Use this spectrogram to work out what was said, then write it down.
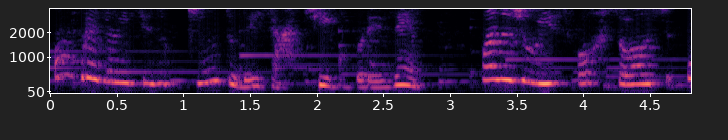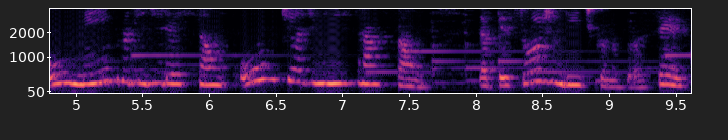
Como prevê o inciso 5 desse artigo, por exemplo, quando o juiz for sócio ou membro de direção ou de administração da pessoa jurídica no processo,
